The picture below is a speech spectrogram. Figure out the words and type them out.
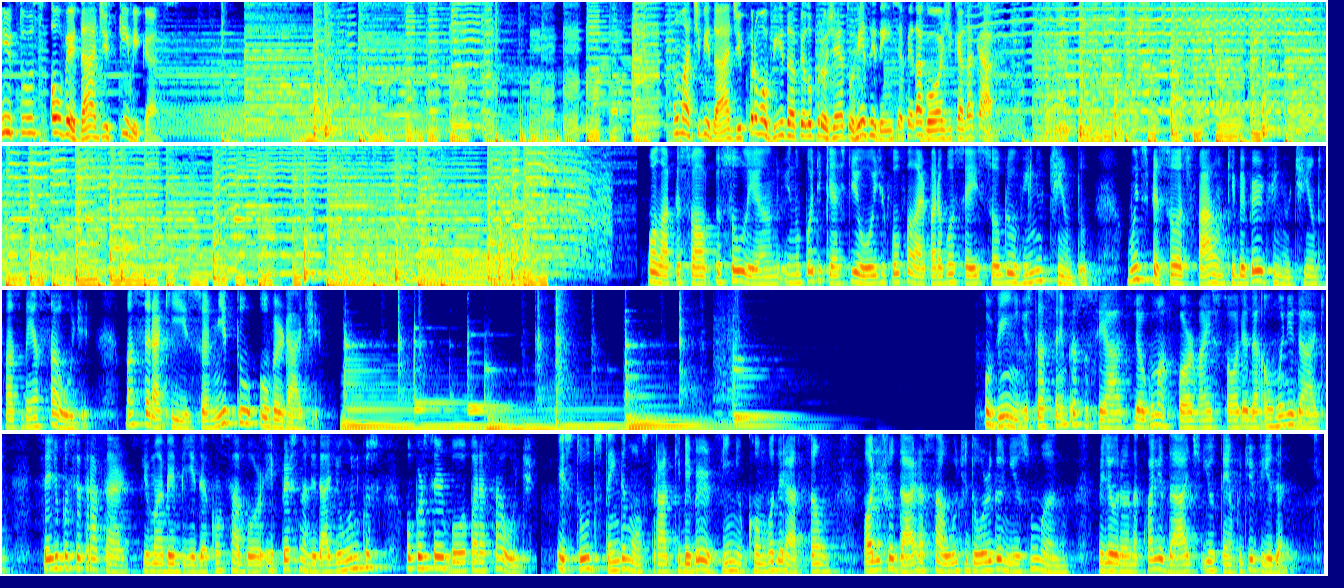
Mitos ou verdades químicas? Uma atividade promovida pelo projeto Residência Pedagógica da CAPES. Olá pessoal, eu sou o Leandro e no podcast de hoje vou falar para vocês sobre o vinho tinto. Muitas pessoas falam que beber vinho tinto faz bem à saúde, mas será que isso é mito ou verdade? O vinho está sempre associado de alguma forma à história da humanidade seja por se tratar de uma bebida com sabor e personalidade únicos ou por ser boa para a saúde. Estudos têm demonstrado que beber vinho com moderação pode ajudar a saúde do organismo humano, melhorando a qualidade e o tempo de vida.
